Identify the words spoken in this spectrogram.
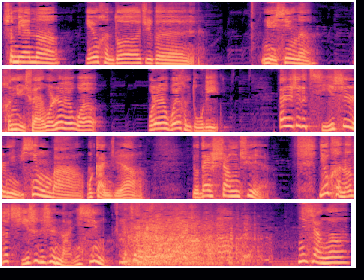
身边呢也有很多这个女性呢，很女权。我认为我，我认为我也很独立。但是这个歧视女性吧，我感觉啊，有待商榷，有可能他歧视的是男性。你想啊，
